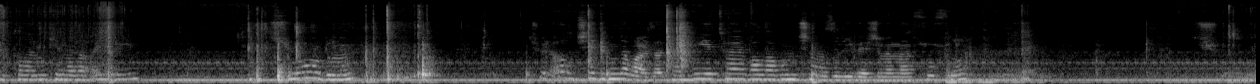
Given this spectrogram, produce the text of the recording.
yufkalarımı kenara ayırayım. Şu yoğurdumun şöyle az bir şey dilimde var zaten. Bu yeter. Vallahi bunun için hazırlayıvereceğim hemen sosu. Şöyle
